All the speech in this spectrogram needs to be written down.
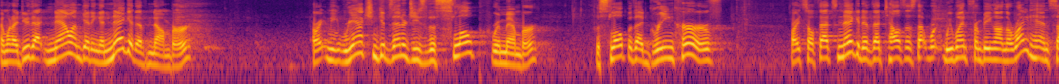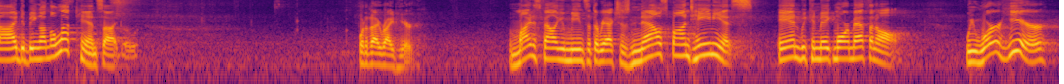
And when I do that, now I'm getting a negative number all right, and the reaction Gibbs energy is the slope, remember, the slope of that green curve. All right, so if that's negative, that tells us that we went from being on the right-hand side to being on the left-hand side. What did I write here? The minus value means that the reaction is now spontaneous and we can make more methanol. We were here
